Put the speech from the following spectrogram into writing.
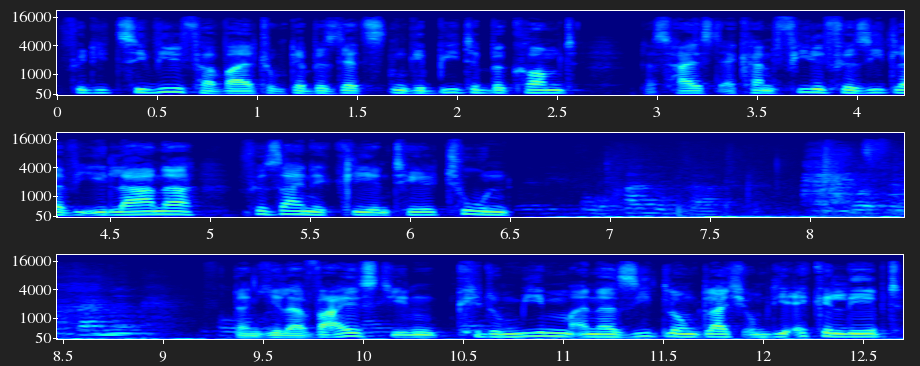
für die Zivilverwaltung der besetzten Gebiete bekommt. Das heißt, er kann viel für Siedler wie Ilana, für seine Klientel tun. Daniela Weiß, die in Kedumim, einer Siedlung gleich um die Ecke lebt,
